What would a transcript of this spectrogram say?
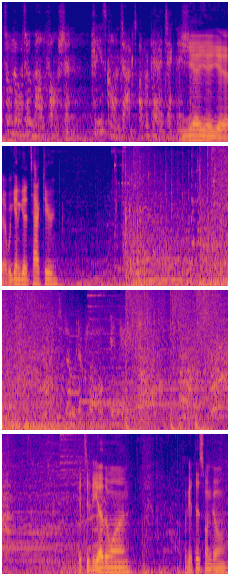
Autoloader malfunction. Please contact a repair technician. Yeah, yeah, yeah. We're gonna get attacked here. Loader claw engaged. Get to the other one. We'll get this one going.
